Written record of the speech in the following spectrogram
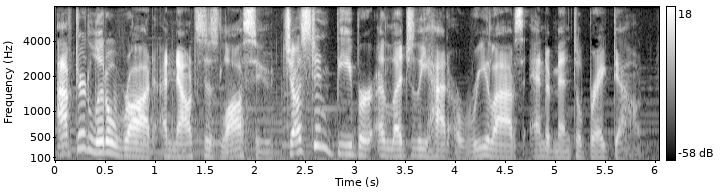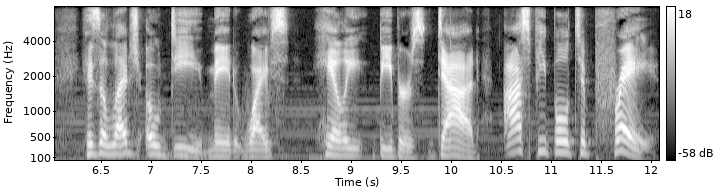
After Lil Rod announced his lawsuit, Justin Bieber allegedly had a relapse and a mental breakdown. His alleged OD made wife's Hailey Bieber's dad ask people to pray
